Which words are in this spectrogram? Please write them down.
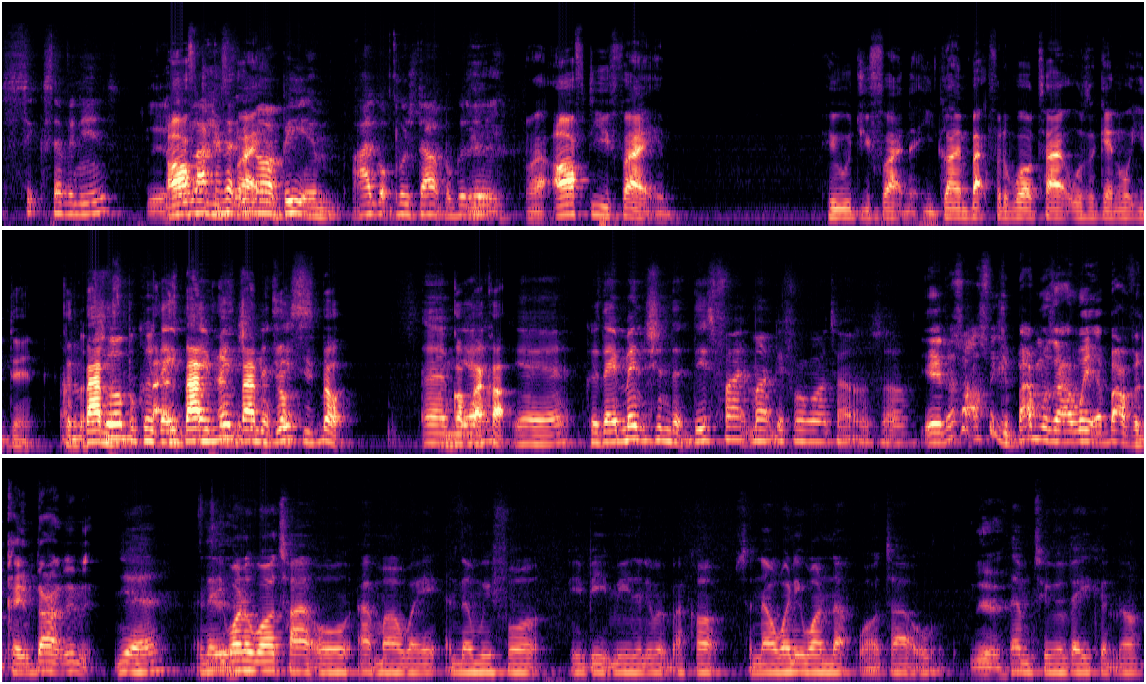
six, seven years. Yeah. After like you I said, fight no, I him. beat him. I got pushed out because Yeah. him. Right, after you fight him, who would you fight? next? You going back for the world titles again? What you doing? I'm not Bam's- sure because they- Bam, they mentioned Bam that dropped this- his belt. Um, Got yeah, back up. Yeah, yeah. Because they mentioned that this fight might be for a world title. So Yeah, that's what I was thinking. Bam was our weight above and came down, didn't it? yeah, and then he won a world title at my weight, and then we thought he beat me, and then he went back up. So now when he won that world title, Yeah. them two are vacant now.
